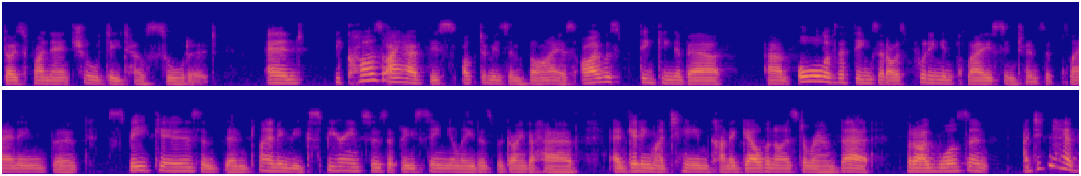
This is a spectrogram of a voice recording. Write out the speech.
those financial details sorted. And because I have this optimism bias, I was thinking about um, all of the things that I was putting in place in terms of planning the speakers and then planning the experiences that these senior leaders were going to have and getting my team kind of galvanized around that. But I wasn't, I didn't have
